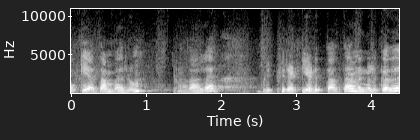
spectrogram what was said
ஓகேயாக தான் வரும். அதால் இப்படி பிரட்டி எடுத்தால் தான் எங்களுக்கு அது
